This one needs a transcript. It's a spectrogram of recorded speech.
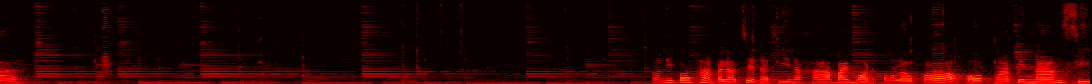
ะ ตอนนี้ก็ผ่านไปแล้ว 7 นาทีนะคะ ใบหม่อนของเราก็ออกมาเป็นน้ำสี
